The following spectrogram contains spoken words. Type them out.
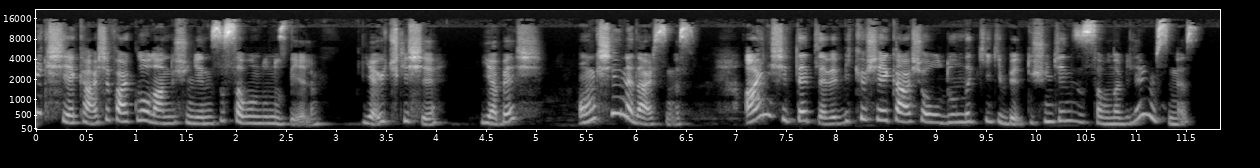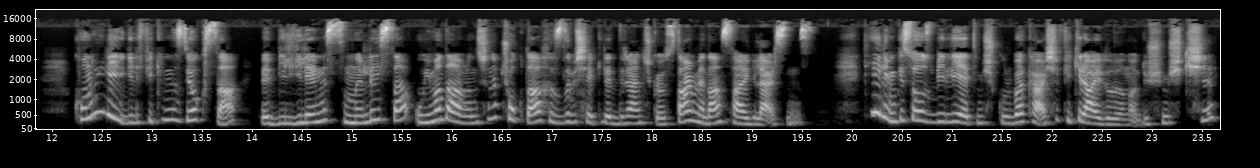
Bir kişiye karşı farklı olan düşüncenizi savundunuz diyelim. Ya üç kişi, ya beş, on kişiye ne dersiniz? Aynı şiddetle ve bir köşeye karşı olduğundaki gibi düşüncenizi savunabilir misiniz? Konuyla ilgili fikriniz yoksa ve bilgileriniz sınırlıysa uyma davranışını çok daha hızlı bir şekilde direnç göstermeden sergilersiniz. Diyelim ki söz birliği etmiş gruba karşı fikir ayrılığına düşmüş kişi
